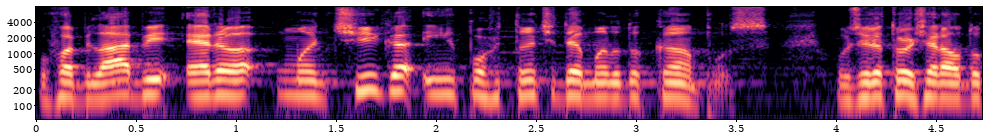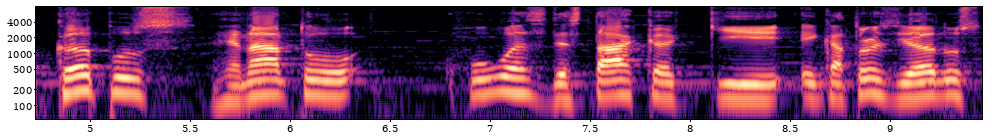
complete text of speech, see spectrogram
O FabLab era uma antiga e importante demanda do campus. O diretor-geral do campus, Renato Ruas, destaca que em 14 anos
